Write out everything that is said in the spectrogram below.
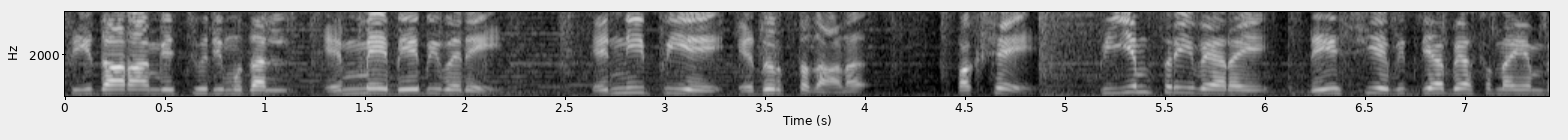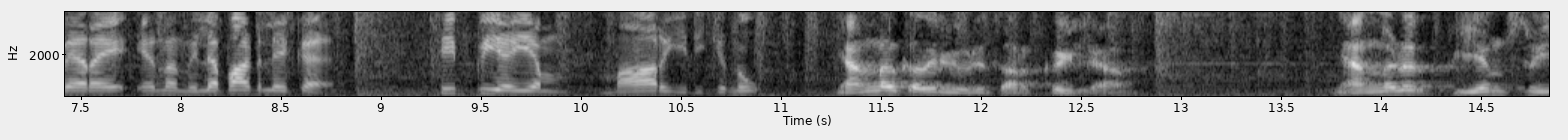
സീതാറാം യെച്ചൂരി മുതൽ എം എ ബേബി വരെ എൻ ഇ പിയെ എതിർത്തതാണ്. പക്ഷേ പി എം ശ്രീ വേറെ ദേശീയ വിദ്യാഭ്യാസ നയം വേറെ എന്ന നിലപാടിലേക്ക് സി പി ഐ എം മാറിയിരിക്കുന്നു. ഞങ്ങൾക്കതിൽ ഒരു തർക്കമില്ല. ഞങ്ങൾ പി എം ശ്രീ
